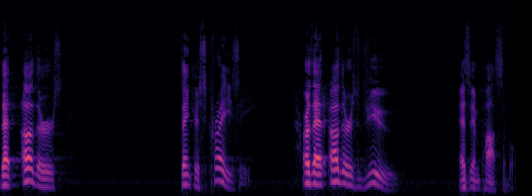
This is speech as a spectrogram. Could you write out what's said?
that others think is crazy or that others view as impossible.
